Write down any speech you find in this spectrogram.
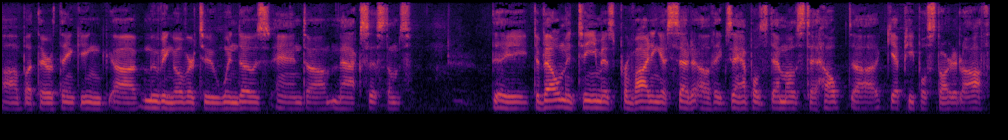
uh, but they're thinking uh, moving over to Windows and uh, Mac systems. The development team is providing a set of examples, demos to help uh, get people started off.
